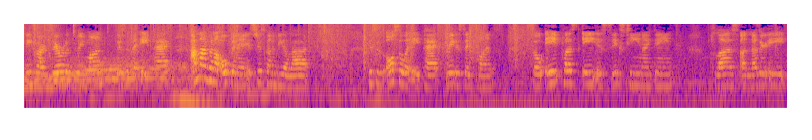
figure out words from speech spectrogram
These are zero to three months. This is an eight pack. I'm not gonna open it. It's just gonna be a lot. This is also an eight pack, three to six months. So eight plus eight is 16, I think. Plus another eight.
